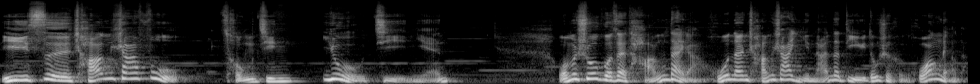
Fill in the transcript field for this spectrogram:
已似长沙妇，从今又几年？我们说过，在唐代呀，湖南长沙以南的地域都是很荒凉的，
